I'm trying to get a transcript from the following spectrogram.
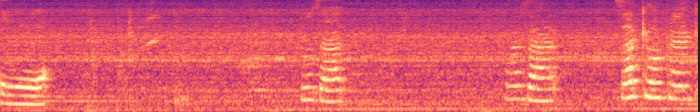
Aw. Who's that? What is that? Is that Killer Pig?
